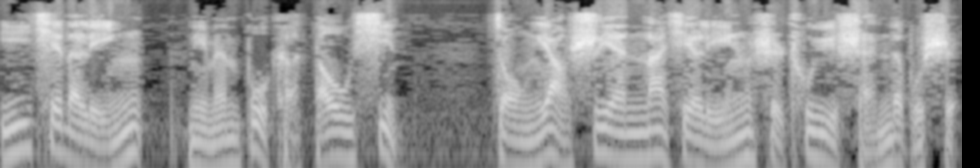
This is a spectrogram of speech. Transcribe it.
一切的灵你们不可都信，总要试验那些灵是出于神的，不是，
